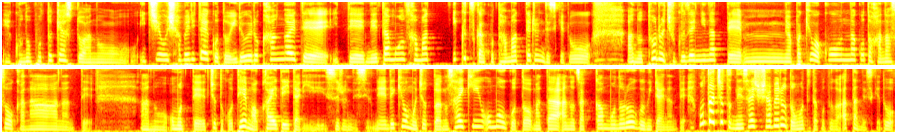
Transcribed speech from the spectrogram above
えこのポッドキャストあの一応喋りたいことをいろいろ考えていてネタもたまっていくつかこう溜まってるんですけどあの撮る直前になってうんやっぱ今日はこんなこと話そうかななんてあの思ってちょっとこうテーマを変えていたりするんですよね。で今日もちょっとあの最近思うことまたあの雑感モノローグみたいなんで本当はちょっとね最初喋ろうと思ってたことがあったんですけど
